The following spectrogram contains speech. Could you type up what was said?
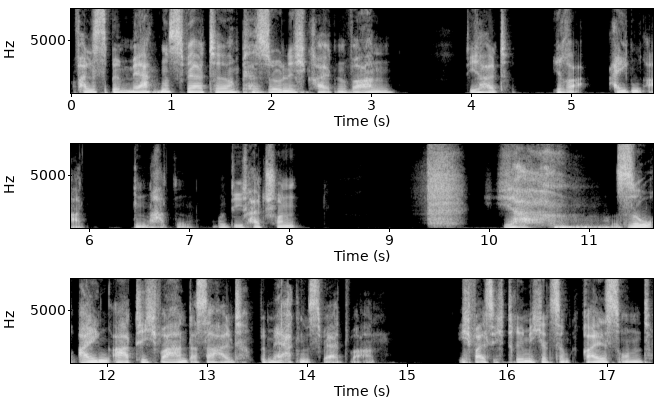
Weil es bemerkenswerte Persönlichkeiten waren, die halt ihre Eigenarten hatten und die halt schon ja so eigenartig waren, dass sie halt bemerkenswert waren ich weiß, ich drehe mich jetzt im Kreis und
